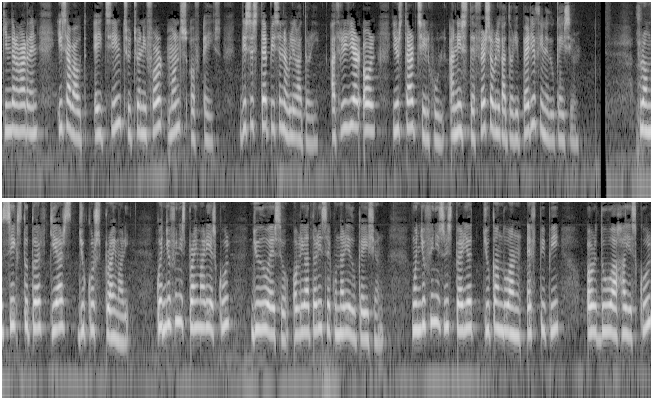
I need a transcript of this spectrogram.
kindergarten is about 18 to 24 months of age. This step isn't obligatory. At three year old, you start childhood, and it's the first obligatory period in education. From 6 to 12 years, you course primary. When you finish primary school, you do ESO, obligatory secondary education. When you finish this period, you can do an FPP or do a high school.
